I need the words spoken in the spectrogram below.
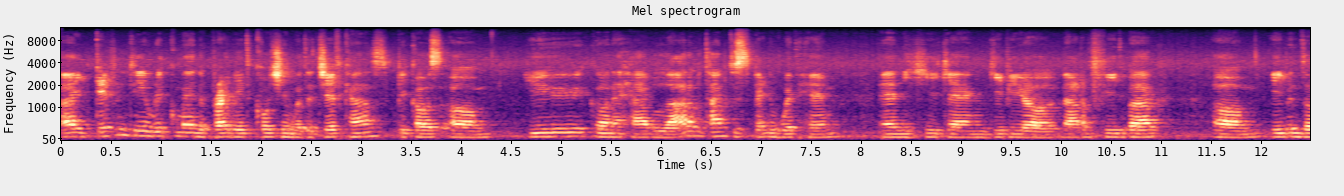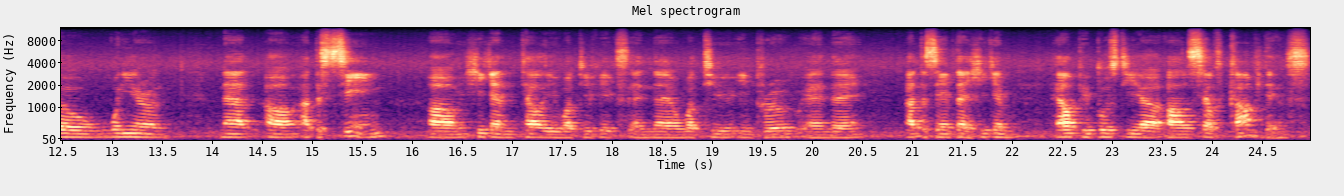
I definitely recommend private coaching with the Jeff Kahns because um, you're gonna have a lot of time to spend with him and he can give you a lot of feedback um, even though when you're not uh, at the scene um, he can tell you what to fix and uh, what to improve and uh, at the same time he can help you boost your uh, self-confidence.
